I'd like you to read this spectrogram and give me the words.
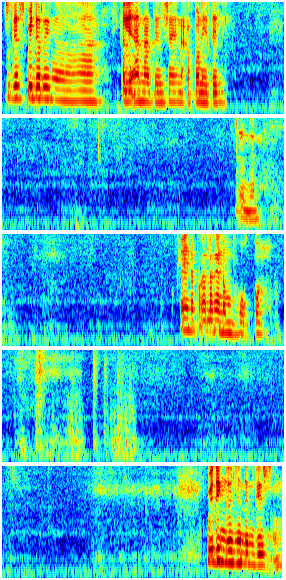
So guys, pwede rin uh, talian natin siya yung nakaponitel. Ganyan. Ay, napakalaki ng buhok ko. Pwedeng ganyan din guys. Oh.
